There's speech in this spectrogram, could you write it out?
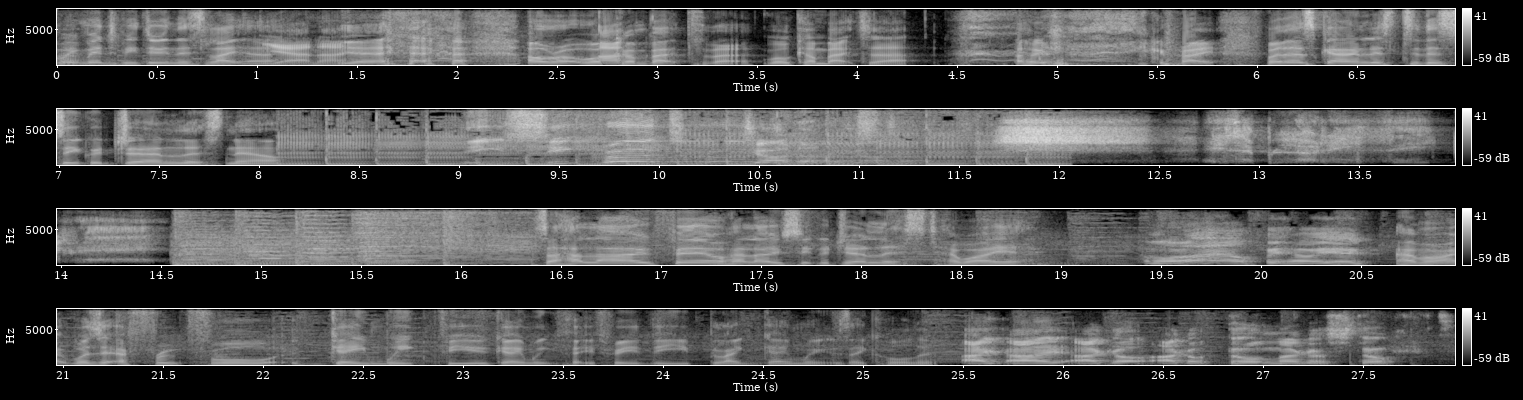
are we meant to be doing this later? Yeah, no. Yeah. All right, we'll come back to that. We'll come back to that. Okay, great. Well, let's go and listen to the secret journalist now. The Secret Journalist. Shh, It's a bloody secret. So, hello, Phil. Hello, secret journalist. How are you? I'm all right, Alfie. How are you? I'm all right. Was it a fruitful game week for you? Game week 33, the blank game week, as they call it. I, I, I got I got done. I got stuffed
